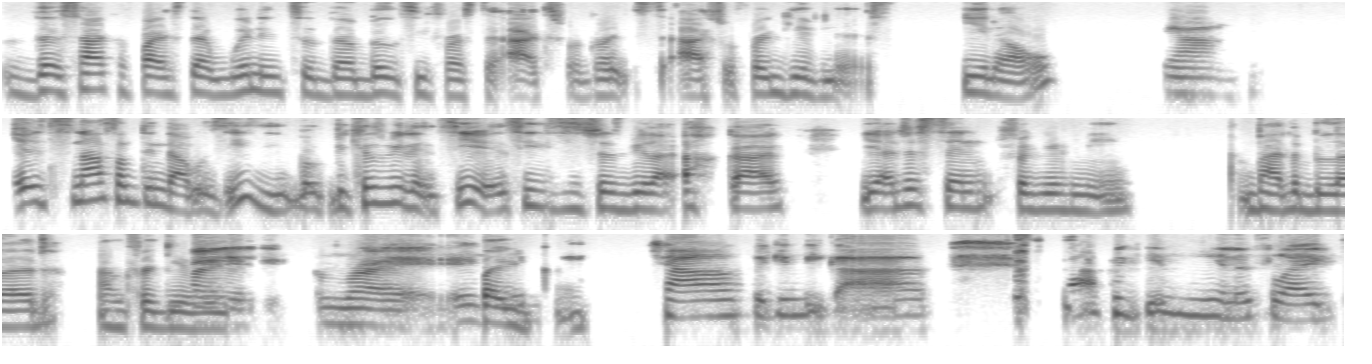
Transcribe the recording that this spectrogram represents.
the sacrifice that went into the ability for us to ask for grace, to ask for forgiveness, you know? Yeah. It's not something that was easy, but because we didn't see it, it's easy to just be like, oh God, yeah, just sin, forgive me. By the blood, I'm forgiven. Right. Right. Like child, forgive me, God. God forgive me. And it's like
